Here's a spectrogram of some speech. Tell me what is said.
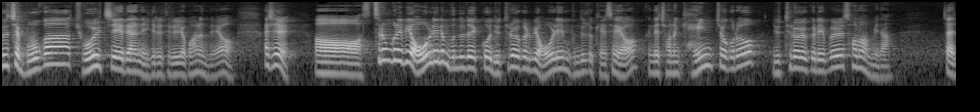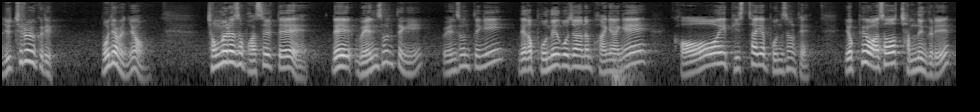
도대체 뭐가 좋을지에 대한 얘기를 드리려고 하는데요. 사실 어, 스트롱 그립이 어울리는 분들도 있고 뉴트럴 그립이 어울리는 분들도 계세요. 근데 저는 개인적으로 뉴트럴 그립을 선호합니다. 자, 뉴트럴 그립 뭐냐면요. 정면에서 봤을 때 내 왼손등이 왼손등이 내가 보내고자 하는 방향에 거의 비슷하게 본 상태. 옆에 와서 잡는 그립.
